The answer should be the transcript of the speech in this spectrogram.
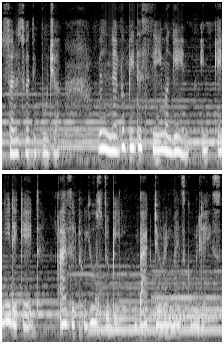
Saraswati Puja will never be the same again in any decade as it used to be back during my school days.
